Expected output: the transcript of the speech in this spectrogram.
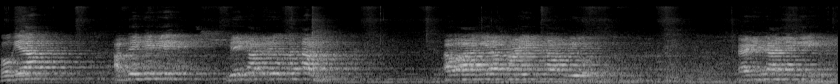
हो। गया। अब देखेंगे वे का प्रयोग खत्म। अब आ गया माइंड का प्रयोग। एडिट डालेंगे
